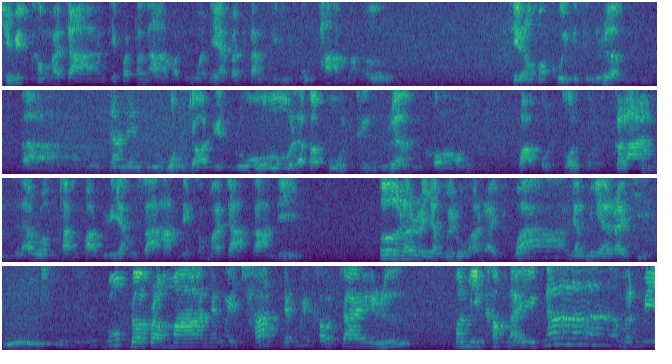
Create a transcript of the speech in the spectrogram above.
ชีวิตของอาจารย์ที่พัฒนามาถึงวันเนี้ยแม้กระทั่งที่ผู้ถามมาเออ ที่เรามาคุยกันถึงเรื่องอ่าวงจรเรียนรู้วงจรเรียนรู้แล้วก็พูดถึงเรื่องของความอดทนอดกลั้น และรวมทั้งความวิริยะอุตสาหะนี่ก็มาจากการที่ เออ แล้วเรายังไม่รู้อะไรว่ายังมีอะไรที่อืมรูปโดยประมาณยังไม่ชัดยังไม่เข้าใจหรือมันมีคำไหนอีกนะมันมี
